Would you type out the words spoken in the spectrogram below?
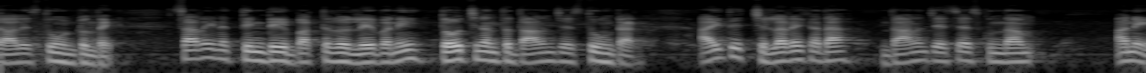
జాలిస్తూ ఉంటుంది. సరైన తిండి బట్టలు లేవని తోచినంత దానం చేస్తూ ఉంటారు. అయితే చిల్లరే కదా దానం చేసేసుకుందాం అని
